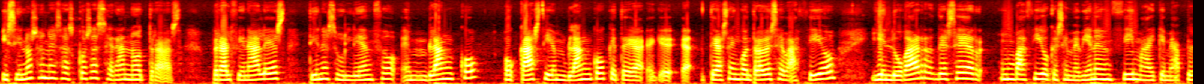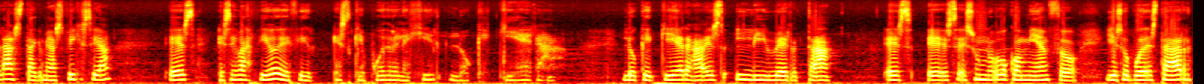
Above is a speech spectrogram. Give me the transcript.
Y si no son esas cosas, serán otras. Pero al final es, tienes un lienzo en blanco o casi en blanco que que te, has encontrado ese vacío y en lugar de ser un vacío que se me viene encima y que me aplasta, que me asfixia, es ese vacío de decir, es que puedo elegir lo que quiera, lo que quiera, es libertad, es, es, un nuevo comienzo y eso puede estar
